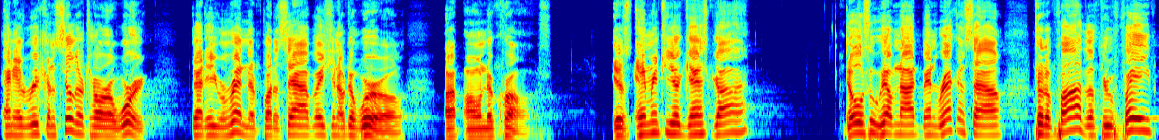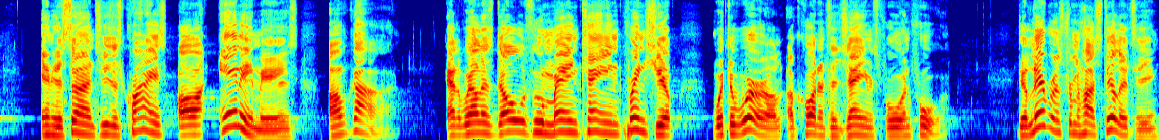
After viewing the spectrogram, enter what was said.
and his reconciliatory work that he rendered for the salvation of the world up on the cross. Is enmity against God? Those who have not been reconciled to the Father through faith in his Son Jesus Christ are enemies of God, as well as those who maintain friendship with the world, according to James 4 and 4. Deliverance from hostility,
